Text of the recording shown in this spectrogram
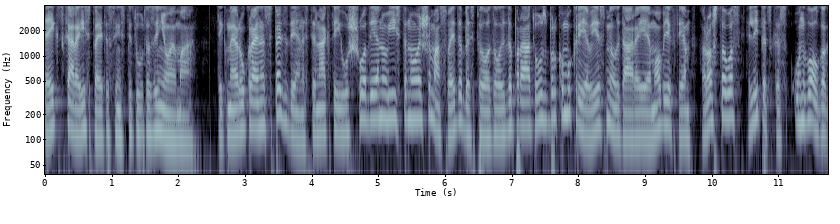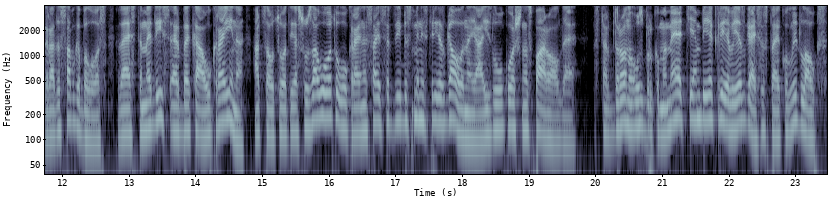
teikts Kara izpētes institūta ziņojumā. Tikmēr Ukrainas pēcdienesti naktī uz šodienu īstenojuši masveida bezpilota lidaparātu uzbrukumu Krievijas militārajiem objektiem Rostovas, Lipeckas un Volgogradas apgabalos, vēsta medijas RBK Ukraina, atsaucoties uz avotu Ukrainas aizsardzības ministrijas galvenajā izlūkošanas pārvaldē. Starp drona uzbrukuma mērķiem bija Krievijas gaisa spēku lidlauks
